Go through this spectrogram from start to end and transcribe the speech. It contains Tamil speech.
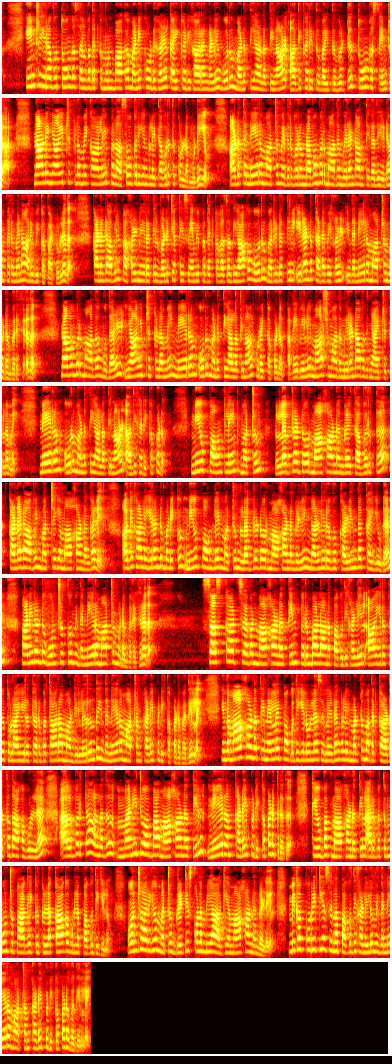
இன்று இரவு தூங்க செல்வதற்கு முன்பாக மணிக்கோடுகள் கை கடிகாரங்களை ஒரு மணித்தியாலத்தினால் அதிகரித்து வைத்துவிட்டு தூங்க சென்றார். நாளை ஞாயிற்றுக்கிழமை காலை பல அசௌகரியங்களை தவிர்த்து கொள்ள முடியும். அடுத்த நேர மாற்றம் எதிர்வரும் நவம்பர் மாதம் இரண்டாம் தேதி இடம்பெறும் என அறிவிக்கப்பட்டுள்ளது. கனடாவில் பகல் நேரத்தில் வெளிச்சத்தை சேமிப்பதற்கு வசதியாக ஒரு வருடத்தில் இரண்டு தடவைகள் இந்த நேர மாற்றம் இடம்பெறுகிறது. நவம்பர் மாதம் முதல் ஞாயிற்றுக்கிழமை நேரம் ஒரு மணித்தியாலத்தினால் குறைக்கப்படும். அதேவேளை மார்ச் மாதம் இரண்டாவது ஞாயிற்றுக்கிழமை நேரம் ஒரு மணித்தியாலத்தினால் அதிகரிக்கப்படும். நியூ பவுண்ட்லேண்ட் மற்றும் லெப்ரடோர் மாகாணங்கள் தவிர்த்த கனடாவின் மற்றைய மாகாணங்களில் அதிகாலை இரண்டு மணிக்கும் நியூ பவுண்ட்லேண்ட் மற்றும் லெப்ரடோர் மாகாணங்களில் நள்ளிரவு கழிந்த கையுடன் பனிரெண்டு ஒன்றுக்கும் இந்த நேரமாற்றம் இடம்பெறுகிறது. சஸ்காட் செவன் மாகாணத்தின் பெரும்பாலான பகுதிகளில் ஆயிரத்து தொள்ளாயிரத்து அறுபத்தாறாம் ஆண்டிலிருந்து இந்த நேர மாற்றம் கடைபிடிக்கப்படுவதில்லை. இந்த மாகாணத்தின் எல்லைப் பகுதியில் உள்ள சில இடங்களில் மட்டும் அதற்கு அடுத்ததாக உள்ள அல்பர்டா அல்லது மனிடோபா மாகாணத்தில் நேரம் கடைபிடிக்கப்படுகிறது. கியூபக் மாகாணத்தில் அறுபத்து மூன்று பாகைக்கு கிழக்காக உள்ள பகுதியிலும் ஒன்றாரியோ மற்றும் பிரிட்டிஷ் கொலம்பியா ஆகிய மாகாணங்களில் மிக குறுகிய சில பகுதிகளிலும் இந்த நேர மாற்றம் கடைபிடிக்கப்படுவதில்லை.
